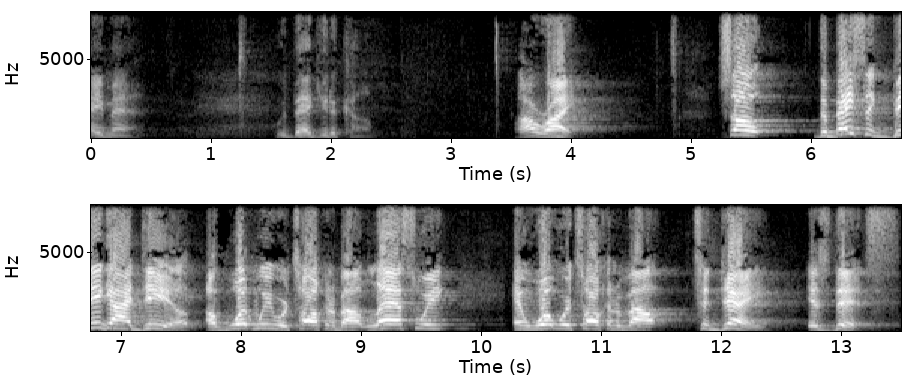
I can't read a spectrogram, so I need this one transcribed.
amen. We beg you to come. All right. So, the basic big idea of what we were talking about last week and what we're talking about today is this.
